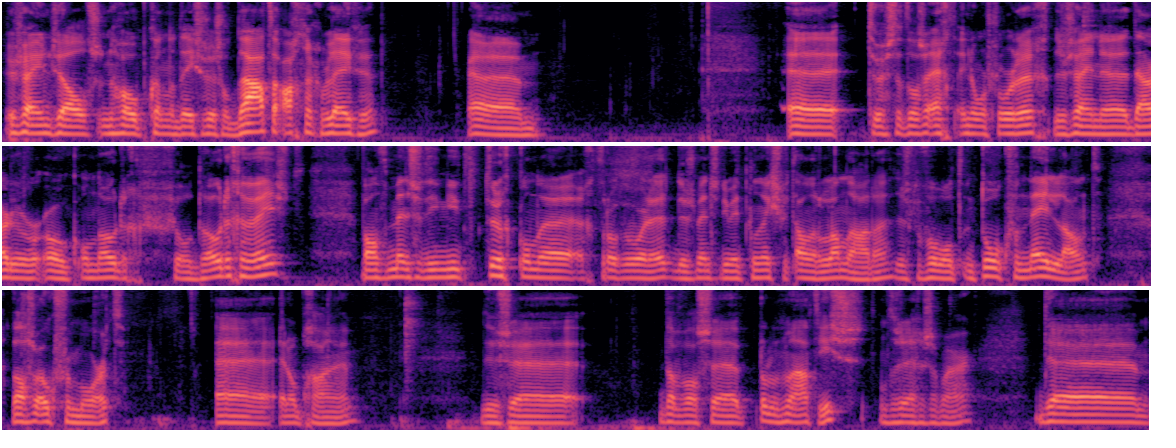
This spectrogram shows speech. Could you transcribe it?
Er zijn zelfs een hoop Canadese soldaten achtergebleven. Ehm eh, dus dat was echt enorm slordig. Er zijn eh, daardoor ook onnodig veel doden geweest. Want mensen die niet terug konden getrokken worden, dus mensen die met connectie met andere landen hadden, dus bijvoorbeeld een tolk van Nederland, was ook vermoord eh, en opgehangen. Dus eh, dat was eh, problematisch, om te zeggen, zeg maar. De,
